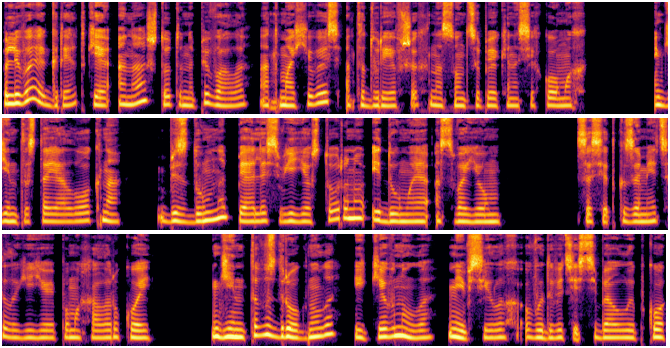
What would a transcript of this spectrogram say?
Поливая грядки, она что-то напевала, отмахиваясь от одуревших на солнцепёке насекомых. Гинта стояла у окна, бездумно пялясь в ее сторону и думая о своем. Соседка заметила ее и помахала рукой. Гинта вздрогнула и кивнула, не в силах выдавить из себя улыбку.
